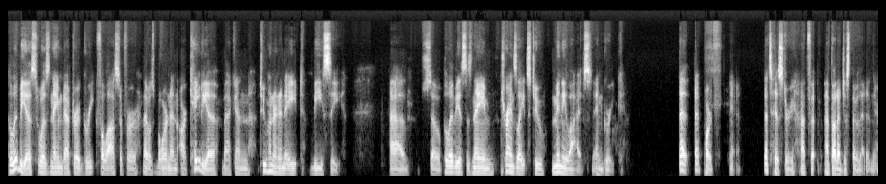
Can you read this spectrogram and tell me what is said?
Polybius was named after a Greek philosopher that was born in Arcadia back in 208 BC. Uh, so Polybius's name translates to many lives in Greek. That that part, yeah, that's history. I, I thought I'd just throw that in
